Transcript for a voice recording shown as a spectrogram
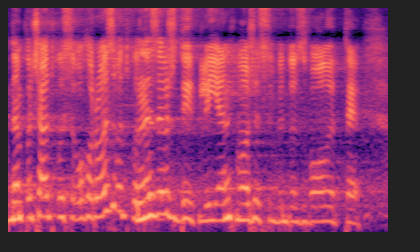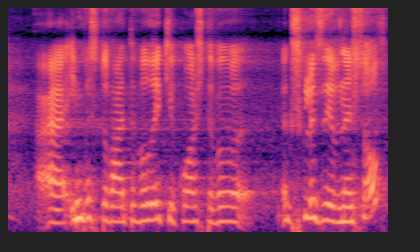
на початку свого розвитку не завжди клієнт може собі дозволити інвестувати великі кошти в ексклюзивний софт.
